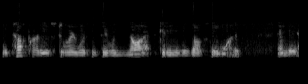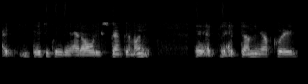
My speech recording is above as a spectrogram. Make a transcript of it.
The tough part of the story was that they were not getting the results they wanted. And they had, basically, they had already spent their money. They had, they had done the upgrade,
